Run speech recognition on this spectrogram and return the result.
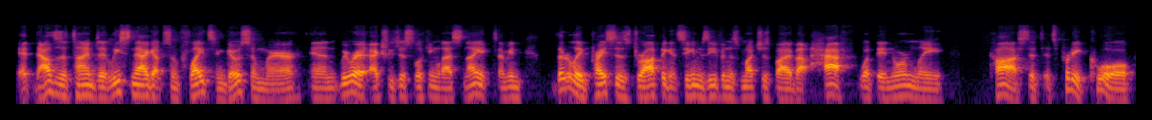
it, now's the time to at least snag up some flights and go somewhere. And we were actually just looking last night. I mean, literally prices dropping, it seems even as much as by about half what they normally cost. It, it's pretty cool.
